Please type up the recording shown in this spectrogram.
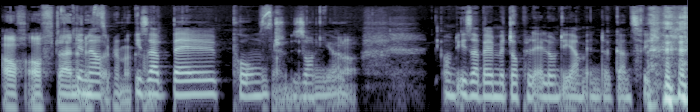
auch auf deinem genau, Instagram-Account. Isabel.sonje. Genau. Und Isabel mit Doppel-L und E am Ende, ganz wichtig.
